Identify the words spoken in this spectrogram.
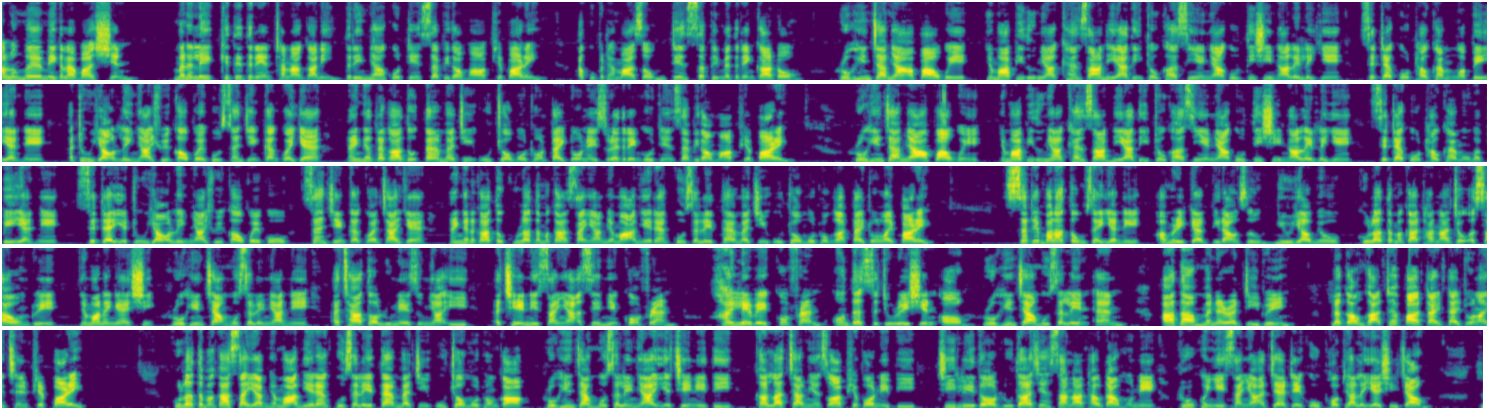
အားလုံးပဲမင်္ဂလာပါရှင်မန္တလေးခေတ်သစ်သတင်းဌာနကနေသတင်းများကိုတင်ဆက်ပြီးတော့မှာဖြစ်ပါတယ်အခုပထမဆုံးတင်ဆက်ပေးမယ့်သတင်းကတော့ရိုဟင်ဂျာများအပါအဝင်မြန်မာပြည်သူများခံစားနေရသည့်ဒုက္ခဆင်းရဲများကိုသိရှိနားလည်လျင်စစ်တပ်ကိုထောက်ခံမှုမပေးရန်နှင့်အတူရောက်အလိညာရွေးကောက်ပွဲကိုစန့်ကျင်ကန့်ကွက်ရန်နိုင်ငံတကာသို့တမ်းမှတ်ကြီးဦးကျော်မိုးထွန်းတိုက်တွန်းနေဆိုတဲ့သတင်းကိုတင်ဆက်ပြီးတော့မှာဖြစ်ပါတယ်ရိုဟင်ဂျာများအပါအဝင်မြန်မာပြည်သူများခံစားနေရသည့်ဒုက္ခဆင်းရဲများကိုသိရှိနားလည်လျင် စစ်တပ်ကိုထောက်ခံမှုမပေးရန်နှင့်စစ်တပ်၏အတူရောက်အလိညာရွေးကောက်ပွဲကိုစန့်ကျင်ကန့်ကွက်ကြရန်နိုင်ငံတကာသုခုလသမဂ္ဂဆိုင်ရာမြန်မာအမြဲတမ်းကိုယ်စားလှယ်တမ်မတ်ကြီးဦးတော်မိုးထွန်းကတိုက်တွန်းလိုက်ပါတယ်။စက်တင်ဘာလ30ရက်နေ့အမေရိကန်ပြည်ထောင်စုနယူးယောက်မြို့ကုလသမဂ္ဂဌာနချုပ်အဆောက်အုံတွင်မြန်မာနိုင်ငံရှိရိုဟင်ဂျာမွတ်စလင်များနှင့်အခြားသောလူနည်းစုများ၏အခြေအနေဆိုင်ရာအဆင့်မြင့် conference high level conference on the situation of Rohingya Muslim and other minority တွင်၎ င်းကအထက်ပါတိုင်းတိုက်တွန်းလိုက်ခြင်းဖြစ်ပါတယ်။ကုလသမဂ္ဂဆိုင်ရာမြန်မာအမြဲတမ်းကိုယ်စားလှယ်တန်အမတ်ကြီးဦးကျော်မိုးထွန်းကရိုဟင်ဂျာမွတ်စလင်များ၏အခြေအနေသည်ကာလကြာမြင့်စွာဖြစ်ပေါ်နေပြီးကြီးလေသောလူသားချင်းစာနာထောက်ထားမှုနှင့်လူ့အခွင့်အရေးဆိုင်ရာအကြက်တဲကိုဖော်ပြလျက်ရှိကြောင်း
